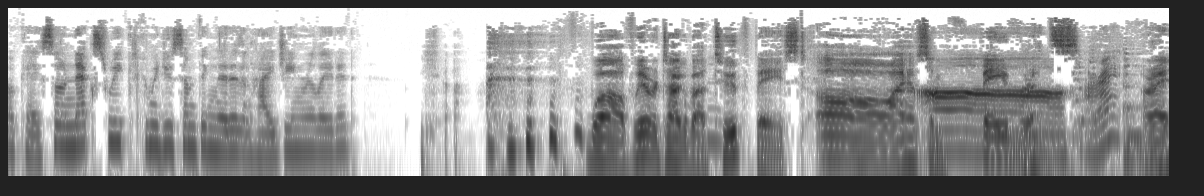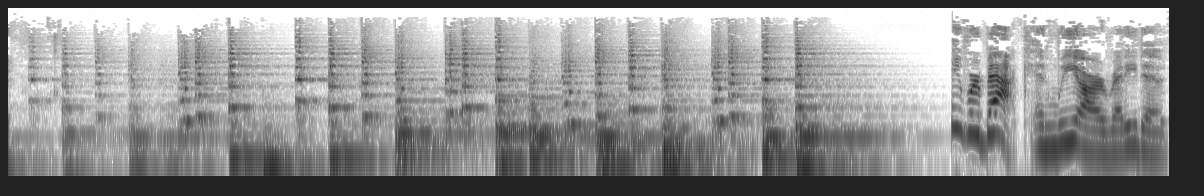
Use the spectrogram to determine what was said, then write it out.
Okay, so next week can we do something that isn't hygiene related? Yeah. well, if we ever talk about toothpaste, oh, I have some favorites. All right. All right. We're back and we are ready to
